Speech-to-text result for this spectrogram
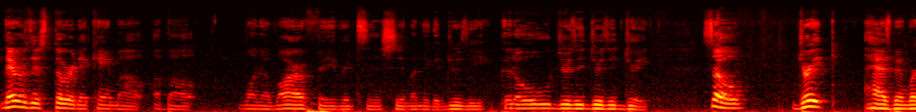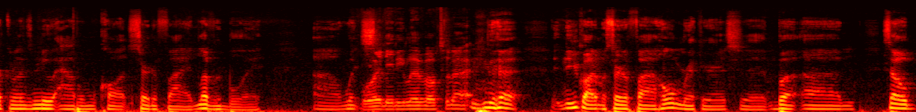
there was this story that came out about one of our favorites and shit. My nigga Drizzy, good old Drizzy Drizzy Drake. So Drake has been working on his new album called Certified Lover Boy, uh, which Boy, did he live up to that? you called him a certified home wrecker and shit. But um, so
